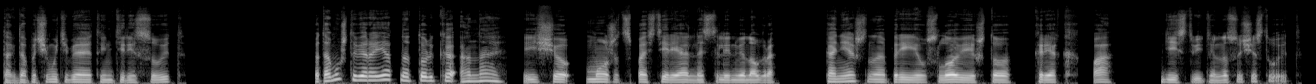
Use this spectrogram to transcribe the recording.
Тогда почему тебя это интересует? Потому что, вероятно, только она еще может спасти реальность Линвиногра. Конечно, при условии, что Крекпа действительно существует.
